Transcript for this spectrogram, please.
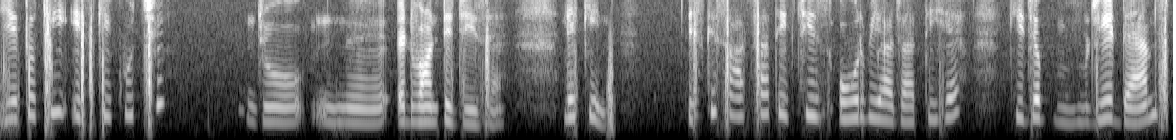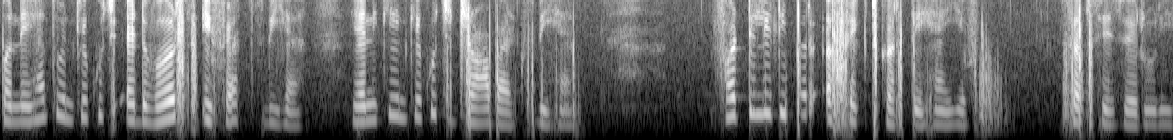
ये तो थी इसकी कुछ जो एडवांटेजेस हैं। लेकिन इसके साथ साथ एक चीज़ और भी आ जाती है कि जब ये डैम्स बने हैं तो इनके कुछ एडवर्स इफ़ेक्ट्स भी हैं, यानी कि इनके कुछ ड्रॉबैक्स भी हैं। फर्टिलिटी पर अफेक्ट करते हैं ये सबसे ज़रूरी।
